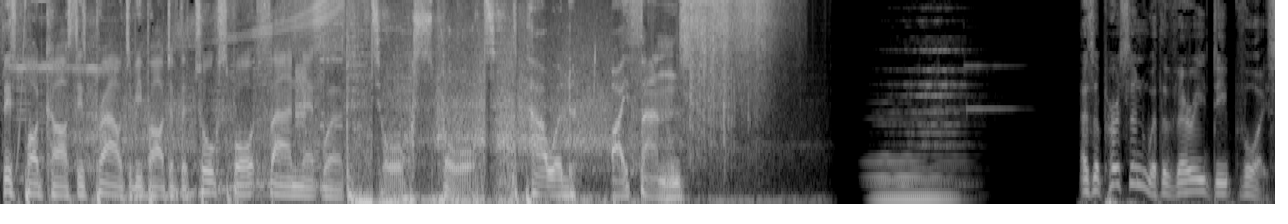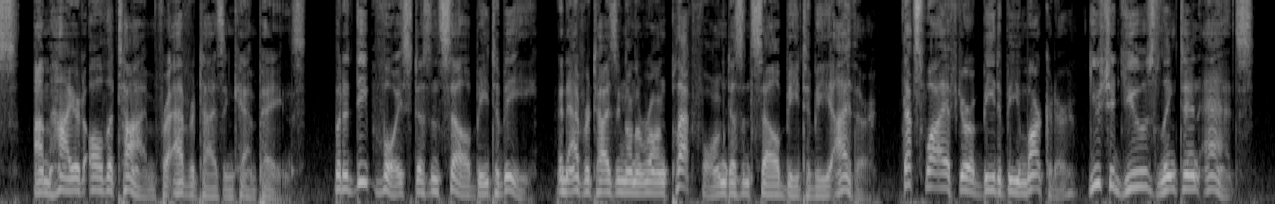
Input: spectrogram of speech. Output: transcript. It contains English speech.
This podcast is proud to be part of the TalkSport Fan Network. TalkSport. Powered by fans. As a person with a very deep voice, I'm hired all the time for advertising campaigns. But a deep voice doesn't sell B2B, and advertising on the wrong platform doesn't sell B2B either. That's why, if you're a B2B marketer, you should use LinkedIn ads.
